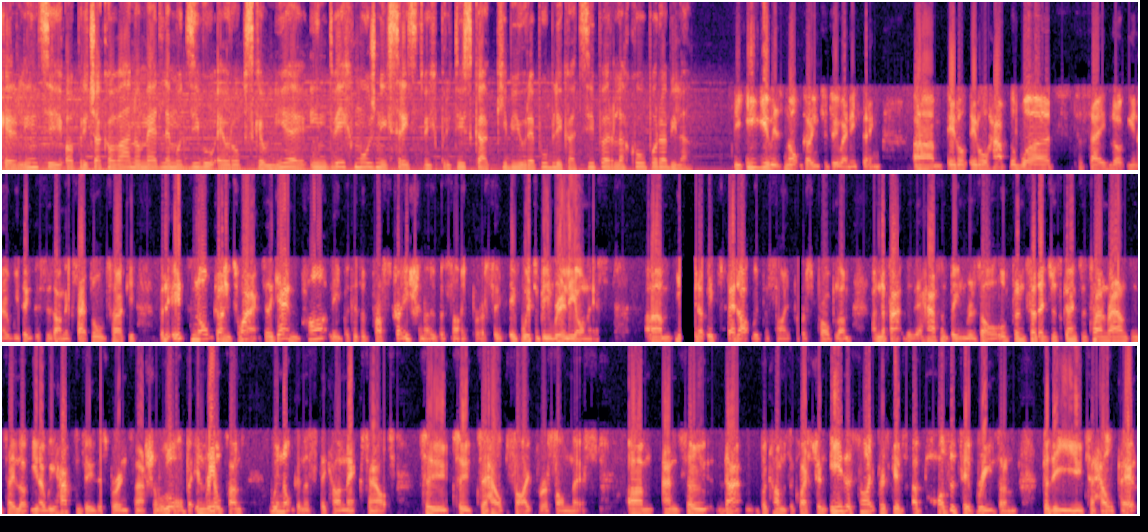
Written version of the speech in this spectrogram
Ker Linci o pričakovano medlem odzivu Evropske unije in dveh možnih sredstvih pritiska, ki bi ju Republika Cipr lahko uporabila. The EU is not going to do anything. Um, it'll, it'll have the words to say, look, you know, we think this is unacceptable, Turkey, but it's not going to act, again, partly because of frustration over Cyprus, if, if we're to be really honest. Um, you know, it's fed up with the Cyprus problem and the fact that it hasn't been resolved. And so they're just going to turn around and say, look, you know, we have to do this for international law. But in real terms, we're not going to stick our necks out to, to, to help Cyprus on this. Um, and so that becomes the question. Either Cyprus gives a positive reason for the EU to help it,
